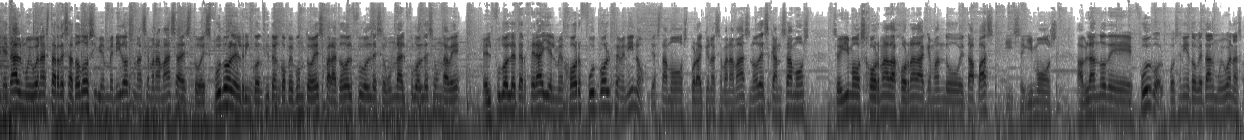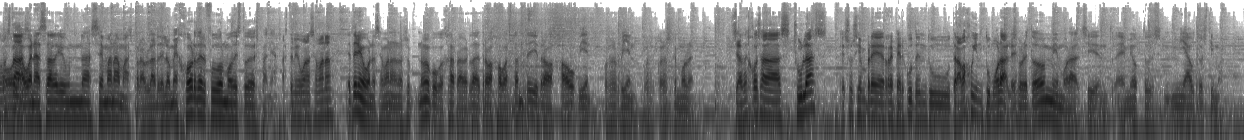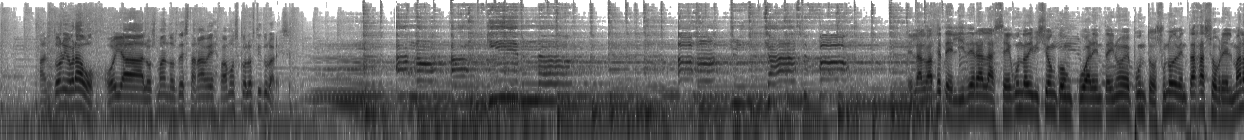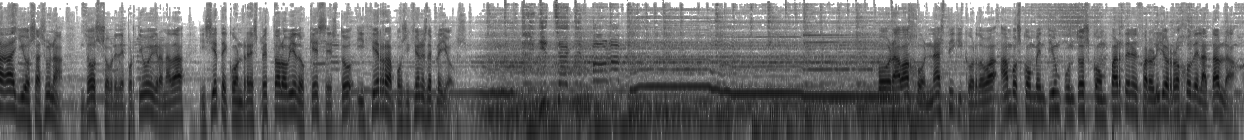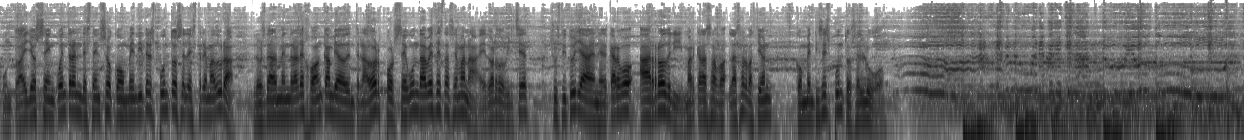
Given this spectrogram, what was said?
Hola, ¿qué tal? Muy buenas tardes a todos y bienvenidos una semana más a Esto es Fútbol, el rinconcito en cope.es para todo el fútbol de segunda, el fútbol de segunda B, el fútbol de tercera y el mejor fútbol femenino. Ya estamos por aquí una semana más, no descansamos, seguimos jornada a jornada quemando etapas y seguimos hablando de fútbol. José Nieto, ¿qué tal? Muy buenas, ¿cómo Hola, estás? buenas, salgue una semana más para hablar de lo mejor del fútbol modesto de España. ¿Has tenido buena semana? He tenido buena semana, no, me puedo quejar, la verdad. He trabajado bastante y he trabajado bien, cosas bien, cosas, cosas que molan. Si haces cosas chulas, eso siempre repercute en tu trabajo y en tu moral, ¿eh? Sobre todo en mi moral, sí, en, en mi, autos- mi autoestima. Antonio Bravo, hoy a los mandos de esta nave, vamos con los titulares. El Albacete lidera la segunda división con 49 puntos, uno de ventaja sobre el Málaga y Osasuna, dos sobre Deportivo y Granada y siete con respecto al Oviedo, que es esto, y cierra posiciones de playoffs. Por abajo, Nastic y Córdoba, ambos con 21 puntos, comparten el farolillo rojo de la tabla. Junto a ellos se encuentra en descenso con 23 puntos el Extremadura. Los de Almendralejo han cambiado de entrenador por segunda vez esta semana. Eduardo Vilchez sustituye en el cargo a Rodri, marca la, la salvación con 26 puntos el Lugo.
